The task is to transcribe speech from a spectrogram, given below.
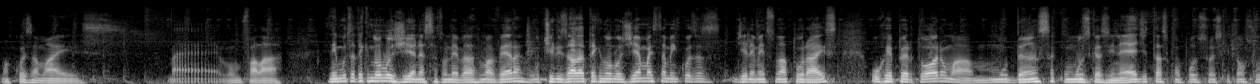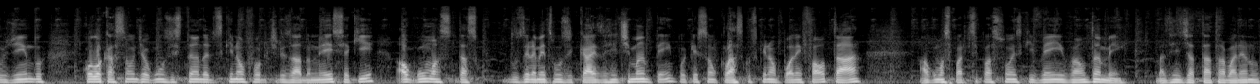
uma coisa mais, é, vamos falar tem muita tecnologia nessa turnê Bela Primavera, utilizada a tecnologia, mas também coisas de elementos naturais. O repertório, uma mudança com músicas inéditas, composições que estão surgindo, colocação de alguns estándares que não foram utilizados nesse aqui. Algumas das, dos elementos musicais a gente mantém, porque são clássicos que não podem faltar. Algumas participações que vêm e vão também. Mas a gente já está trabalhando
